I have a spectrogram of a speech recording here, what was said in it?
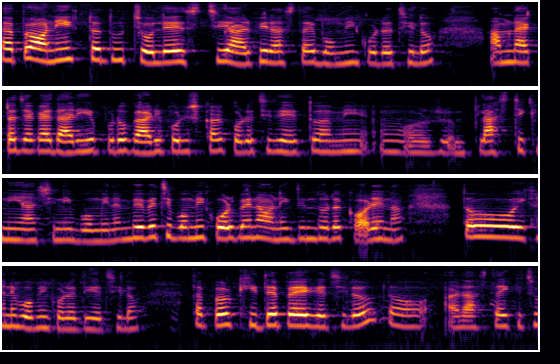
তারপর অনেকটা দূর চলে এসেছি, আরভি রাস্তায় বমি করেছিল। আমরা একটা জায়গায় দাঁড়িয়ে পুরো গাড়ি পরিষ্কার করেছি, যেহেতু আমি ওর প্লাস্টিক নিয়ে আসিনি বমি। আমি ভেবেছি বমি করবে না অনেক দিন ধরে করে না। তো এখানে বমি করে দিয়েছিল। তারপর খিদে পেয়ে গেছিল, তো রাস্তায় কিছু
